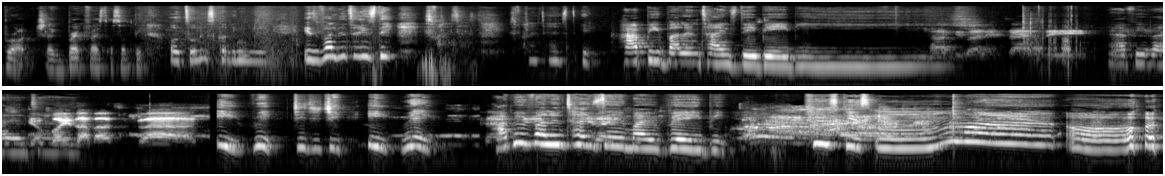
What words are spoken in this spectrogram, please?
brunch, like breakfast or something. Oh, Tolu's calling me. It's Valentine's Day. It's Valentine's Day. It's Valentine's Day. Happy Valentine's Day, baby. Happy Valentine's. Happy Valentine's Your boy is about to go out. E Ray, G G G, E Ray. Happy Valentine's Day, my baby. Kiss, kiss. Mwah. Oh.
